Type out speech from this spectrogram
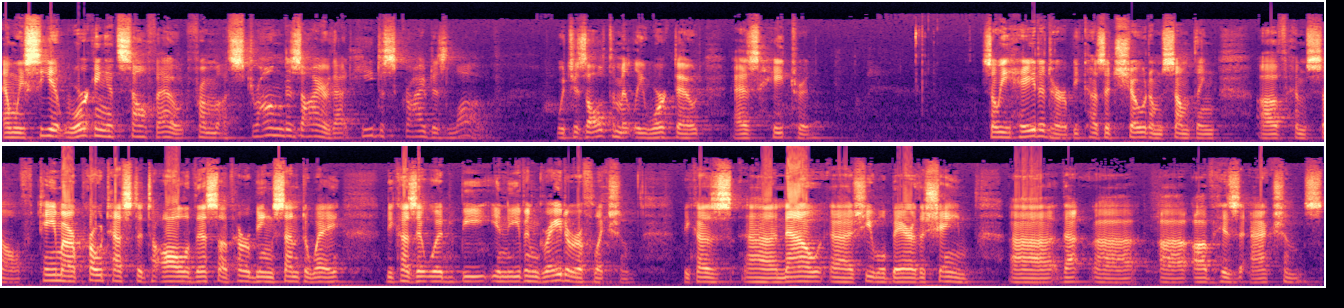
And we see it working itself out from a strong desire that he described as love, which is ultimately worked out as hatred. So he hated her because it showed him something of himself. Tamar protested to all of this, of her being sent away, because it would be an even greater affliction, because uh, now uh, she will bear the shame uh, that, uh, uh, of his actions.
